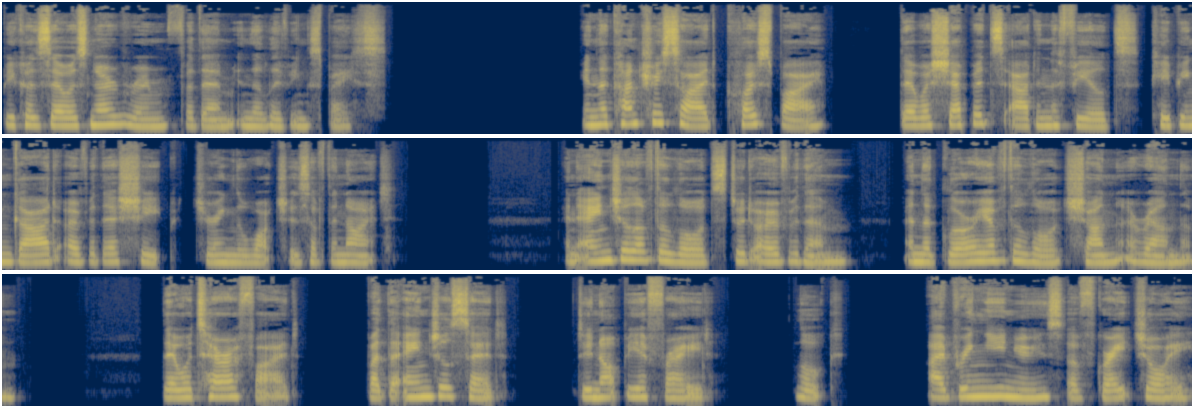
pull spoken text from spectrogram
because there was no room for them in the living space. In the countryside close by, there were shepherds out in the fields, keeping guard over their sheep during the watches of the night. An angel of the Lord stood over them, and the glory of the Lord shone around them. They were terrified, but the angel said, Do not be afraid. Look, I bring you news of great joy,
